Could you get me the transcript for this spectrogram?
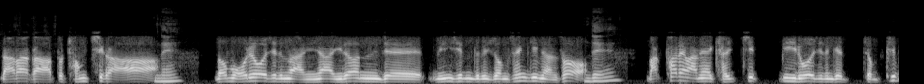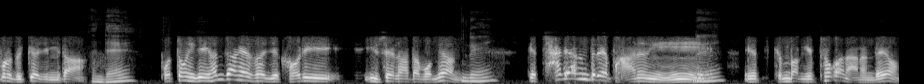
나라가 또 정치가. 네. 너무 어려워지는 거 아니냐 이런 이제 민심들이 좀 생기면서. 네. 막판에 만약에 결집이 이루어지는 게 좀 피부로 느껴집니다. 네. 보통 이게 현장에서 이제 거리 유세를 하다 보면. 네. 차량들의 반응이. 네. 금방 표가 나는데요.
